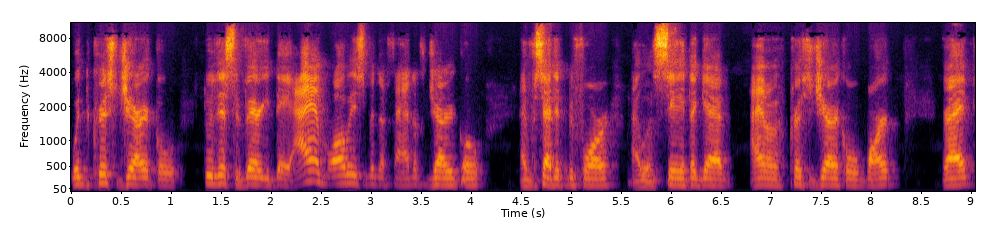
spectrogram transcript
with Chris Jericho to this very day. I have always been a fan of Jericho. I've said it before. I will say it again. I am a Chris Jericho mark right?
